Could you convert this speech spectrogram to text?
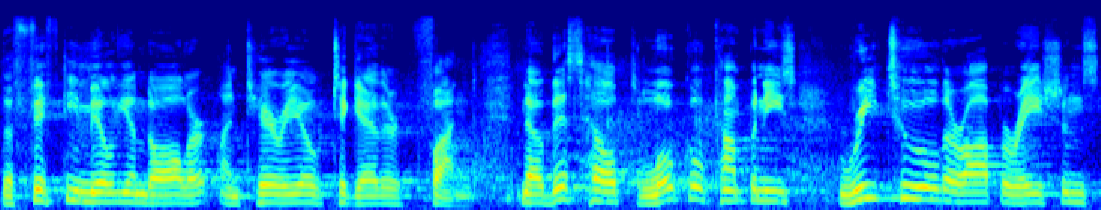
the $50 million Ontario Together Fund. Now, this helped local companies retool their operations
